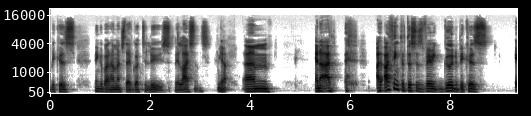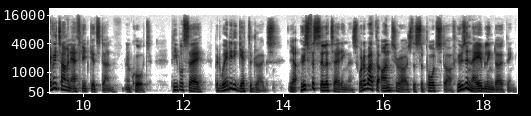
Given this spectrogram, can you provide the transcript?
because think about how much they've got to lose their license. Yeah. Um, and I, I, I think that this is very good because every time an athlete gets done in court, people say, "But where did he get the drugs? Yeah. Who's facilitating this? What about the entourage, the support staff? Who's enabling doping?"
